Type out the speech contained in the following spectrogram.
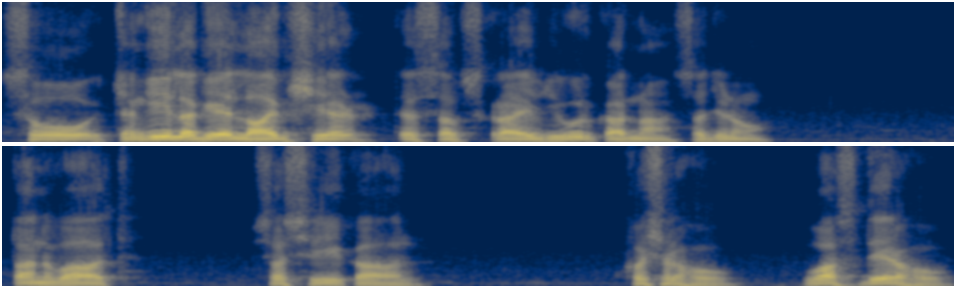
ਸੋ ਚੰਗੀ ਲੱਗੇ ਲਾਈਕ ਸ਼ੇਅਰ ਤੇ ਸਬਸਕ੍ਰਾਈਬ ਜ਼ਰੂਰ ਕਰਨਾ ਸੱਜਣੋ। ਧੰਨਵਾਦ। ਸਤਿ ਸ਼੍ਰੀ ਅਕਾਲ। ਖੁਸ਼ ਰਹੋ। ਵਸਦੇ ਰਹੋ।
